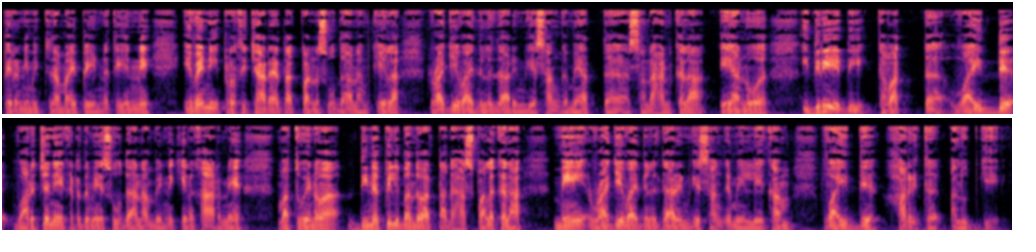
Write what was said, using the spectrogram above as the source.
පෙරනිමිති තමයි පේන්න තියෙන්නේ. එවැනි ප්‍රතිචාරයක් දක්වන්න සූදානම් කියලා රජයේ වෛද්‍ය නිලධාරීන්ගේ සංගමයත් සඳහන් කළා. ඒ අනුව ඉදිරියේදී තවත් වෛද්‍ය වර්ජනයකටද මේ සූදානම් වෙන්න කියන කාරණය මතුවෙනවා. දින පිළිබඳවත් අදහස් පළ කළා. මේ රජයේ වෛද්‍ය නිලධාරීන්ගේ සංගමේ ලේකම් වෛද්‍ය හරිත අලුත්ගේ.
